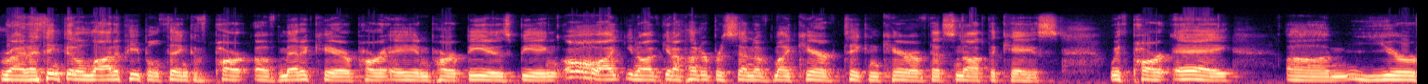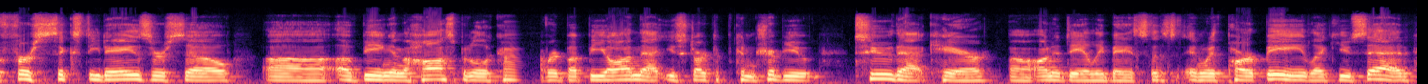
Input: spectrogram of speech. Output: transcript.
Right. I think that a lot of people think of part of Medicare, Part A and Part B as being, oh, I, you know, I get 100% of my care taken care of. That's not the case. With Part A, um, your first 60 days or so uh, of being in the hospital are covered, but beyond that, you start to contribute to that care uh, on a daily basis. And with Part B, like you said,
